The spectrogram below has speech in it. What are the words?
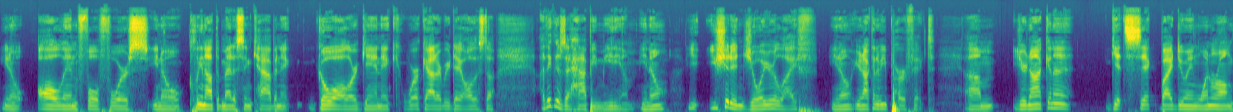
you know all in full force, you know, clean out the medicine cabinet, go all organic, work out every day, all this stuff. I think there's a happy medium. You know, you you should enjoy your life. You know, you're not going to be perfect. Um, you're not going to get sick by doing one wrong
